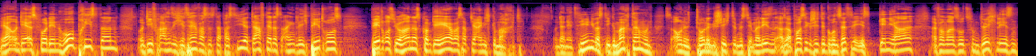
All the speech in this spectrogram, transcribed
Ja, und der ist vor den Hohepriestern und die fragen sich jetzt, hä, was ist da passiert? Darf der das eigentlich? Petrus, Petrus, Johannes, kommt ihr her, was habt ihr eigentlich gemacht? Und dann erzählen die, was die gemacht haben. Und das ist auch eine tolle Geschichte, müsst ihr mal lesen. Also Apostelgeschichte grundsätzlich ist genial, einfach mal so zum Durchlesen.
